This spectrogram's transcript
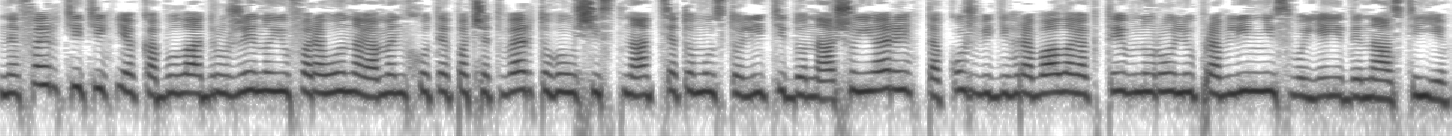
Нефертіті, яка була дружиною фараона Аменхотепа IV у 16 столітті до нашої ери, також відігравала активну роль у правлінні своєї династії.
